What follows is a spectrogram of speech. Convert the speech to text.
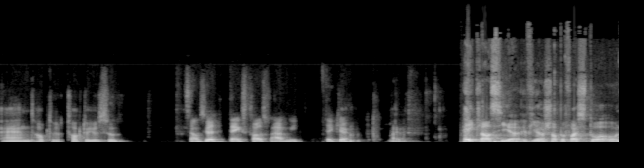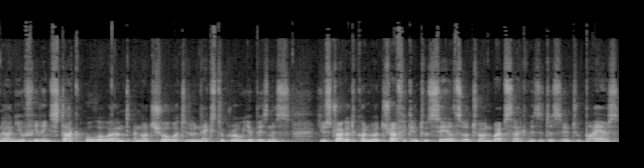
and hope to talk to you soon. Sounds good. Thanks, Klaus, for having me. Take care. Bye. Hey, Klaus here. If you're a Shopify store owner and you're feeling stuck, overwhelmed, and not sure what to do next to grow your business, you struggle to convert traffic into sales or turn website visitors into buyers,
